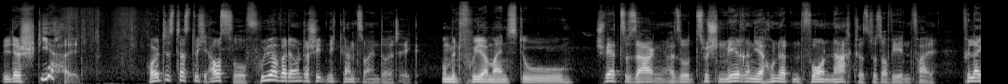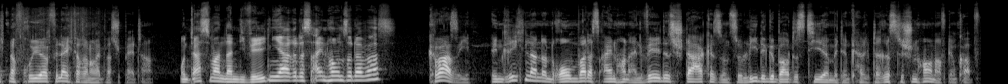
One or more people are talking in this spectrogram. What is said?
wilder Stier halt. Heute ist das durchaus so. Früher war der Unterschied nicht ganz so eindeutig. Und mit früher meinst du. Schwer zu sagen, also zwischen mehreren Jahrhunderten vor und nach Christus auf jeden Fall. Vielleicht noch früher, vielleicht auch noch etwas später. Und das waren dann die wilden Jahre des Einhorns, oder was? Quasi. In Griechenland und Rom war das Einhorn ein wildes, starkes und solide gebautes Tier mit dem charakteristischen Horn auf dem Kopf.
